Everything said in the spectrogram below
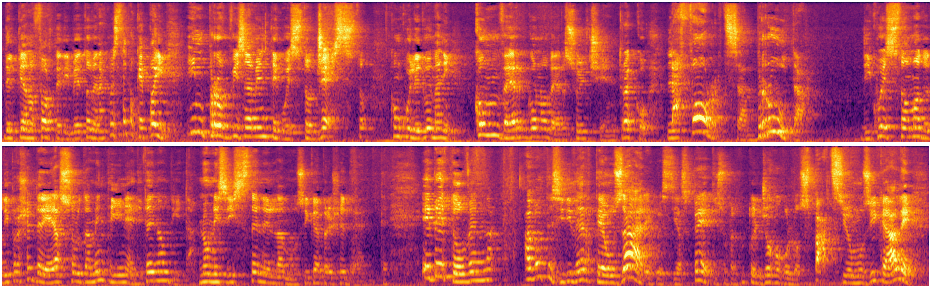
Del pianoforte di Beethoven a quest'epoca e poi improvvisamente questo gesto con cui le due mani convergono verso il centro. Ecco, la forza bruta di questo modo di procedere è assolutamente inedita, inaudita, non esiste nella musica precedente. E Beethoven a volte si diverte a usare questi aspetti, soprattutto il gioco con lo spazio musicale,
